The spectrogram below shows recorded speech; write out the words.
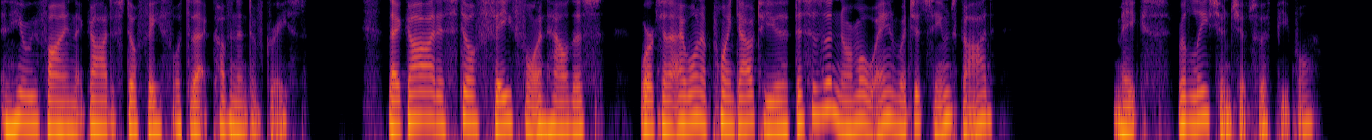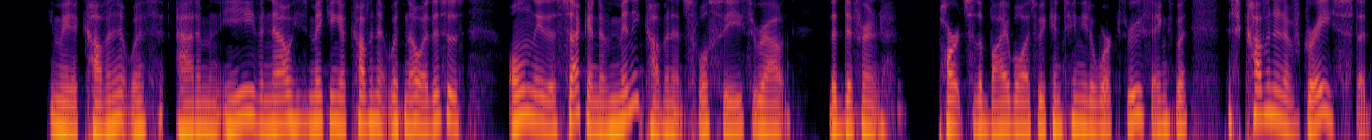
And here we find that God is still faithful to that covenant of grace. That God is still faithful in how this works. And I want to point out to you that this is a normal way in which it seems God makes relationships with people. He made a covenant with Adam and Eve, and now he's making a covenant with Noah. This is only the second of many covenants we'll see throughout the different parts of the Bible as we continue to work through things. But this covenant of grace that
